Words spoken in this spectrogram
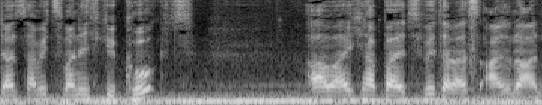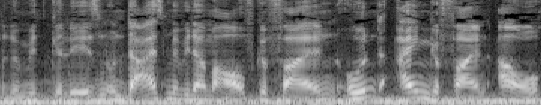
Das habe ich zwar nicht geguckt, aber ich habe bei Twitter das ein oder andere mitgelesen. Und da ist mir wieder mal aufgefallen und eingefallen auch,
